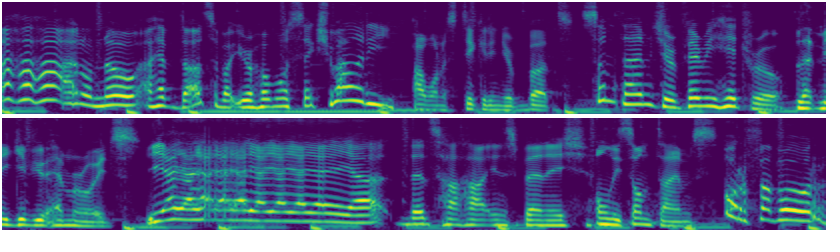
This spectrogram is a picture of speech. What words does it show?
Ha ha ha, I don't know, I have doubts about your homosexuality. I want to stick it in your butt. Sometimes you're very hetero. Let me give you hemorrhoids. Yeah, yeah, yeah, yeah, yeah, yeah, yeah, yeah, yeah. That's haha in Spanish. Only sometimes. Por favor.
